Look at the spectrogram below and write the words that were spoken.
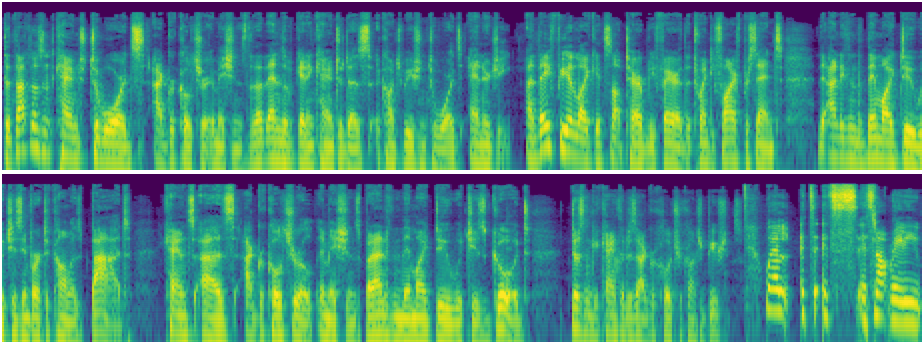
that that doesn't count towards agriculture emissions. That, that ends up getting counted as a contribution towards energy, and they feel like it's not terribly fair that twenty five percent, anything that they might do, which is inverted commas bad, counts as agricultural emissions, but anything they might do which is good doesn't get counted as agriculture contributions. Well, it's it's it's not really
